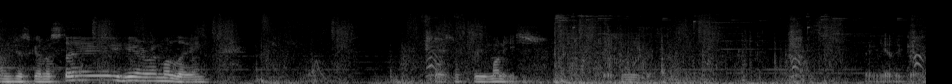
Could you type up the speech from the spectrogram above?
I'm just gonna stay here in my lane. For some free monies. Doesn't need it. Then yet again.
